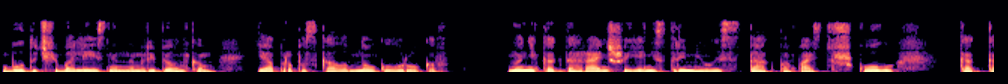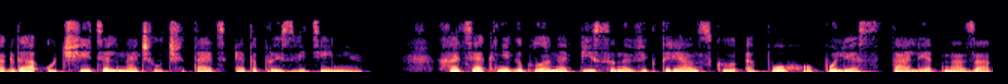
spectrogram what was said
Будучи болезненным ребенком, я пропускала много уроков, но никогда раньше я не стремилась так попасть в школу, как когда учитель начал читать это произведение. Хотя книга была написана в викторианскую эпоху более ста лет назад,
